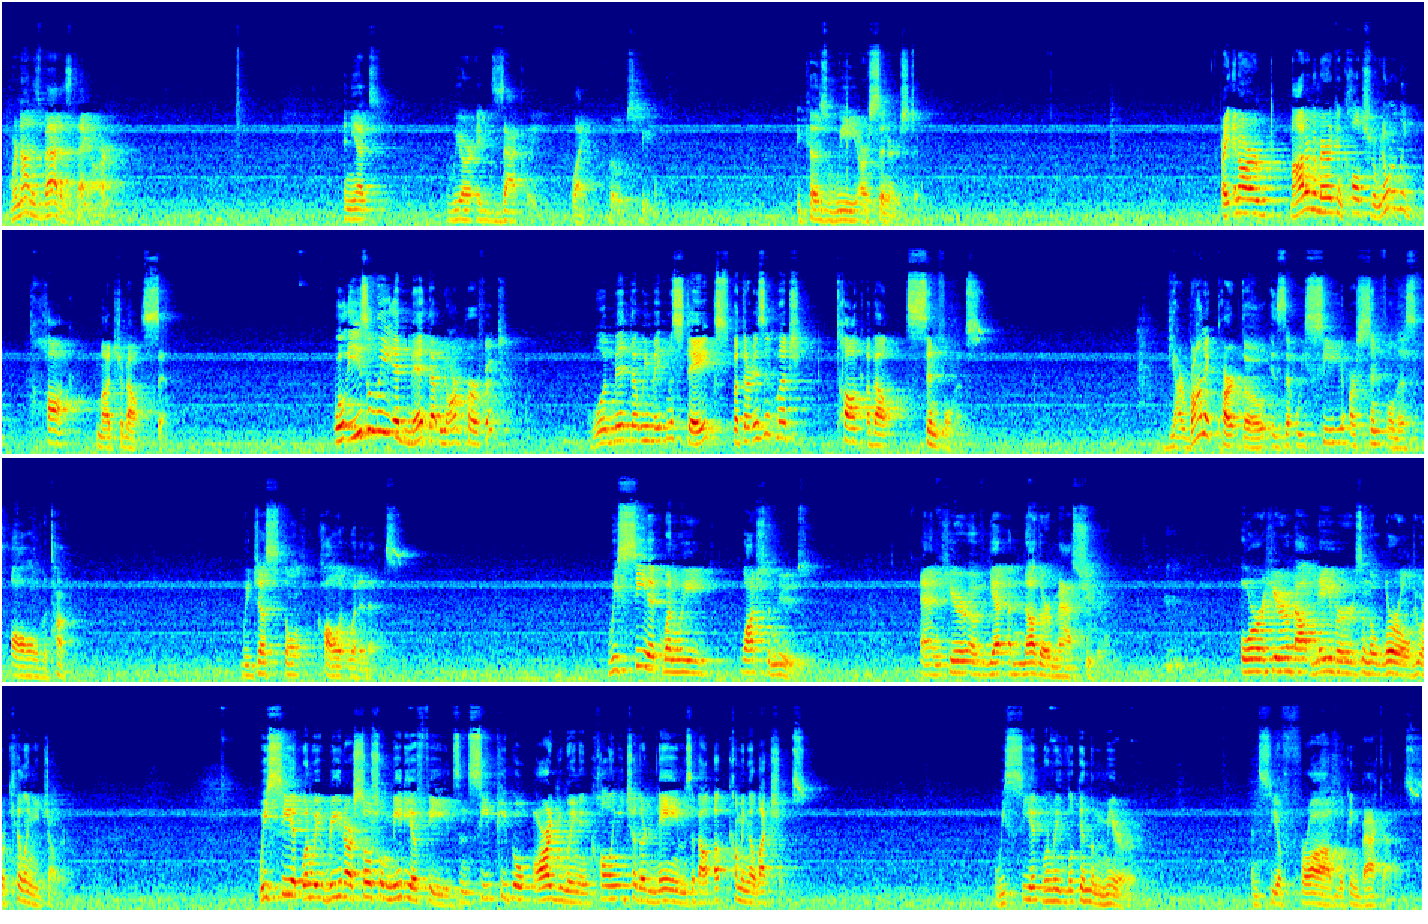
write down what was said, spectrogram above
We're not as bad as they are. And yet, we are exactly like those people because we are sinners too. Right? In our modern American culture, we don't really talk much about sin. We'll easily admit that we aren't perfect. We'll admit that we make mistakes, but there isn't much talk about sinfulness. The ironic part, though, is that we see our sinfulness all the time. We just don't call it what it is. We see it when we watch the news and hear of yet another mass shooting, or hear about neighbors in the world who are killing each other. We see it when we read our social media feeds and see people arguing and calling each other names about upcoming elections. We see it when we look in the mirror and see a fraud looking back at us.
